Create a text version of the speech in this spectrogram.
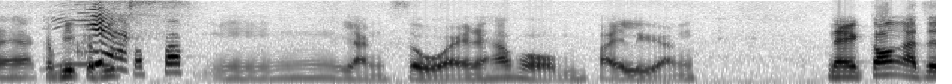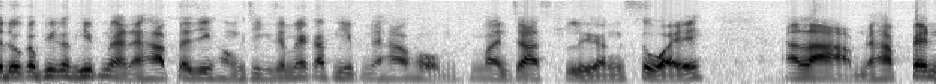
นะฮะกระพริบกระพริบปั๊บปั๊บนี่อย่างสวยนะครับผมไฟเหลือง ในกล้องอาจจะดูกระพริบกระพริบหน่อยนะครับแต่จริงของจริงจะไม่กระพริบนะครับผมมันจะเหลืองสวยอลามนะครับเป็น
